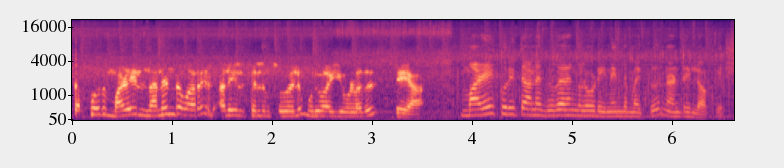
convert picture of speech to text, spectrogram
தற்போது மழையில் நனைந்தவாறு சாலையில் செல்லும் சூழலும் உருவாகியுள்ளது. ஜெயா. மழை குறித்தான விவரங்களோடு இணைந்தமைக்கு நன்றி லோகேஷ்.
